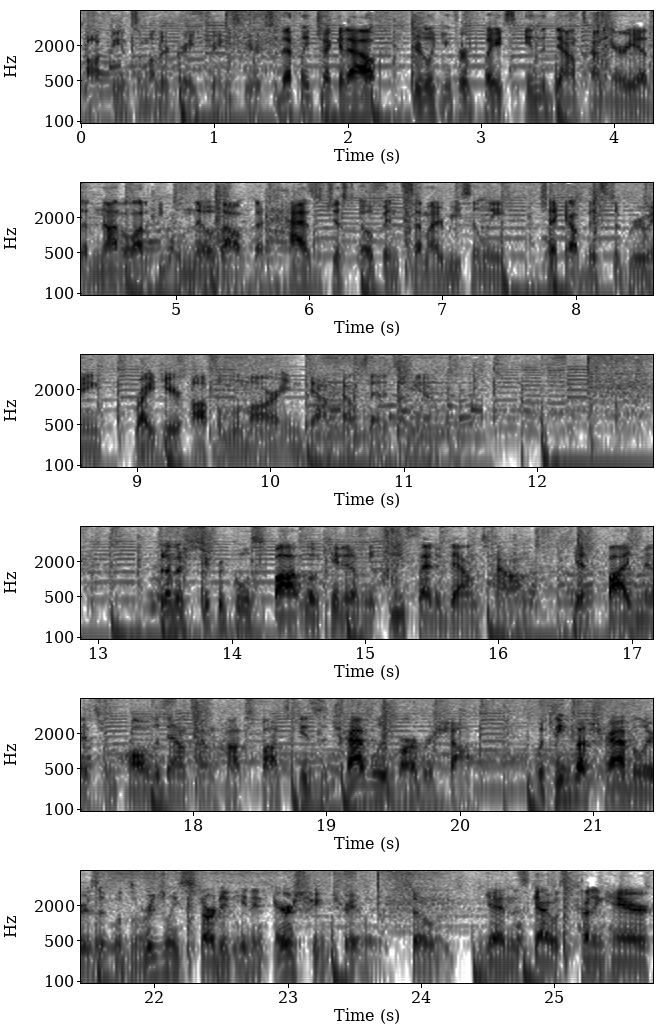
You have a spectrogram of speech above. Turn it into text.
coffee and some other great drinks here. So definitely check it out if you're looking for a place in the downtown area that not a lot of people know about that has just opened semi-recently. Check out Vista Brewing right here off of Lamar in downtown San Antonio. Another super cool spot located on the east side of downtown, yet five minutes from all the downtown hotspots, is the Traveler Barber Shop. What's neat about Traveler is it was originally started in an Airstream trailer. So again, this guy was cutting hair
